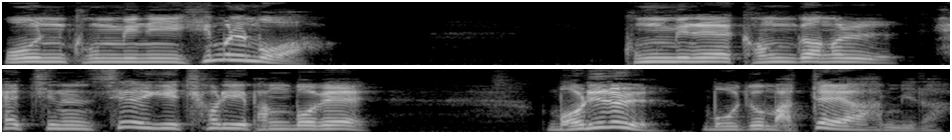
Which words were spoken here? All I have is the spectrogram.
온 국민이 힘을 모아 국민의 건강을 해치는 쓰레기 처리 방법에 머리를 모두 맞대야 합니다.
